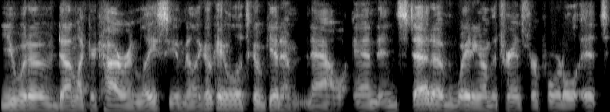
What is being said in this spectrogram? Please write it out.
you would have done like a Kyren Lacy and been like, okay, well, let's go get him now. And instead of waiting on the transfer portal, it's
